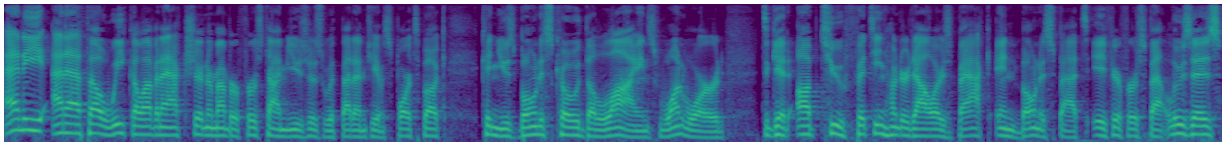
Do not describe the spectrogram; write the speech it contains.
any NFL Week 11 action, remember first time users with BetMGM Sportsbook can use bonus code The Lines, one word, to get up to $1,500 back in bonus bets if your first bet loses.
